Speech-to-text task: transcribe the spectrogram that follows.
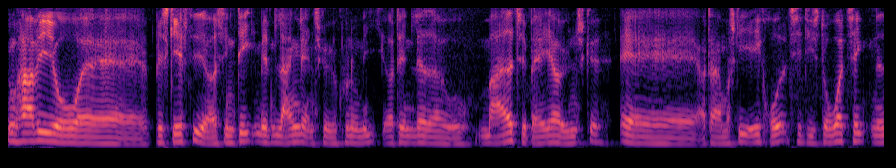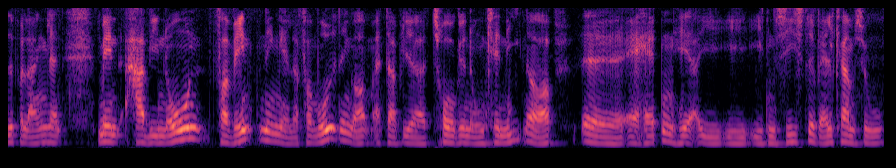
Nu har vi jo øh, beskæftiget os en del med den langlandske økonomi, og den lader jo meget tilbage at ønske, øh, og der er måske ikke råd til de store ting nede på Langland. Men har vi nogen forventning eller formodning om, at der bliver trukket nogle kaniner op øh, af hatten her i, i, i den sidste valgkampsuge?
